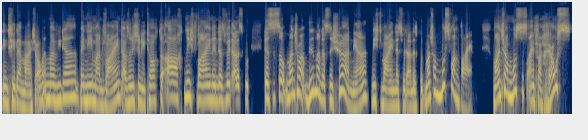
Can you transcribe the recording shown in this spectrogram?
den Fehler mache ich auch immer wieder, wenn jemand weint, also nicht nur die Tochter, ach, nicht weinen, das wird alles gut. Das ist so, manchmal will man das nicht hören, ja, nicht weinen, das wird alles gut. Manchmal muss man weinen. Manchmal muss es einfach raus.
